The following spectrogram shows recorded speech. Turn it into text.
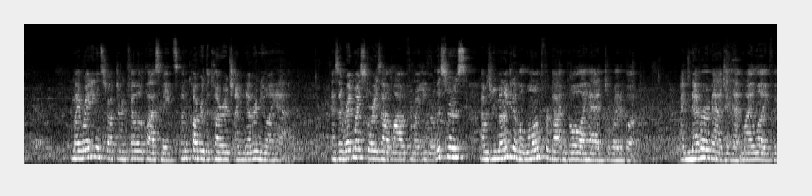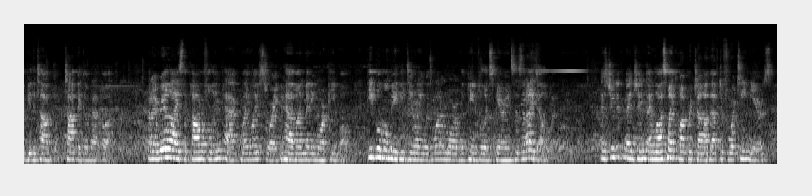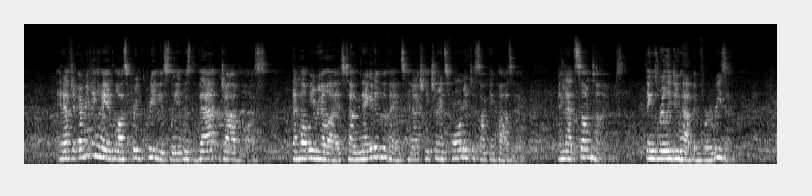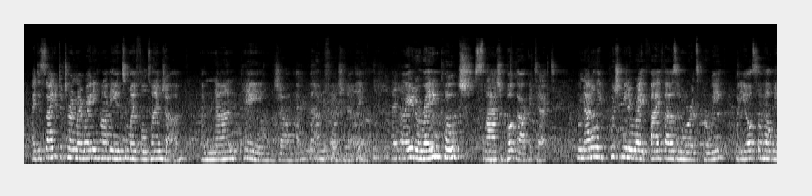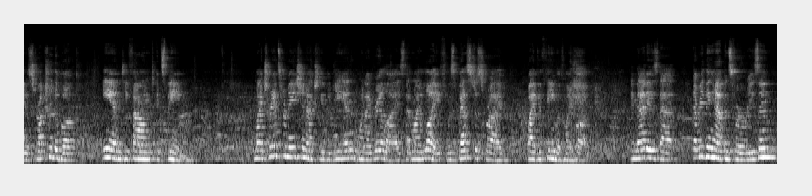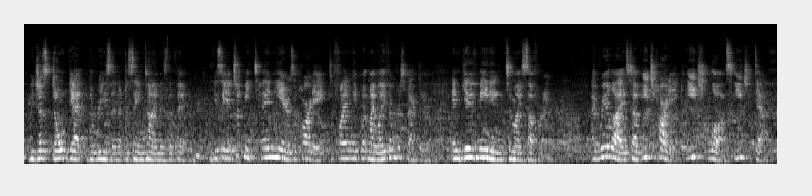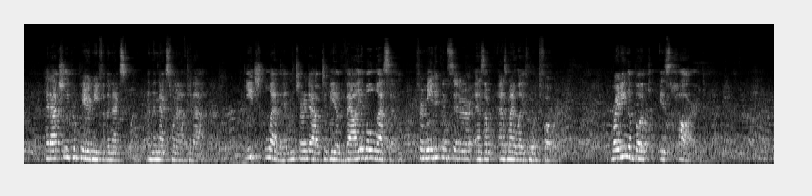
My writing instructor and fellow classmates uncovered the courage I never knew I had. As I read my stories out loud for my eager listeners, I was reminded of a long forgotten goal I had to write a book. I never imagined that my life would be the top, topic of that book. But I realized the powerful impact my life story could have on many more people. People who may be dealing with one or more of the painful experiences that I dealt with. As Judith mentioned, I lost my corporate job after 14 years. And after everything I had lost pre previously, it was that job loss that helped me realize how negative events can actually transform into something positive. And that sometimes things really do happen for a reason. I decided to turn my writing hobby into my full-time job, a non-paying job, unfortunately. I hired a writing coach slash book architect who not only pushed me to write 5,000 words per week, but he also helped me to structure the book, and he found its theme. My transformation actually began when I realized that my life was best described by the theme of my book. And that is that everything happens for a reason, we just don't get the reason at the same time as the thing. You see, it took me 10 years of heartache to finally put my life in perspective and give meaning to my suffering. I realized how each heartache, each loss, each death had actually prepared me for the next one, and the next one after that. Each lemon turned out to be a valuable lesson for me to consider as, a, as my life moved forward. Writing a book is hard.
